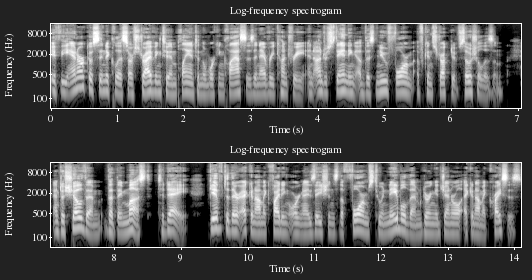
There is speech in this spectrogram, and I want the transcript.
If the anarcho syndicalists are striving to implant in the working classes in every country an understanding of this new form of constructive socialism, and to show them that they must, today, give to their economic fighting organizations the forms to enable them during a general economic crisis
